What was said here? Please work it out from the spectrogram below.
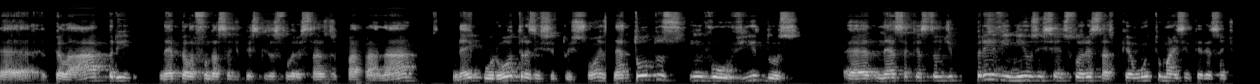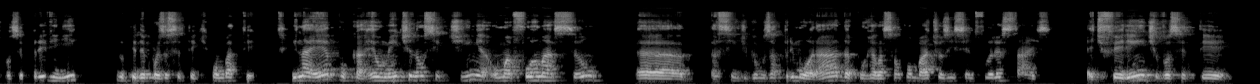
é, pela APRE, né, pela Fundação de Pesquisas Florestais do Paraná, né, e por outras instituições, né, todos envolvidos é, nessa questão de prevenir os incêndios florestais, porque é muito mais interessante você prevenir do que depois você ter que combater. E na época realmente não se tinha uma formação uh, assim, digamos, aprimorada com relação ao combate aos incêndios florestais. É diferente você ter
